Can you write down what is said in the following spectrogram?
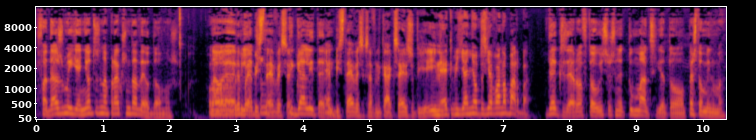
Φαντάζομαι οι γεννιώτε να πράξουν τα δέοντα όμως. Ω, δεν το εμπιστεύεσαι. την καλύτερη. Εμπιστεύεσαι ξαφνικά, ξέρεις ότι είναι έτοιμοι για νιώτε για βάνα μπάρμπα. Δεν ξέρω, αυτό ίσως είναι too much για το. Πες το μήνυμα.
